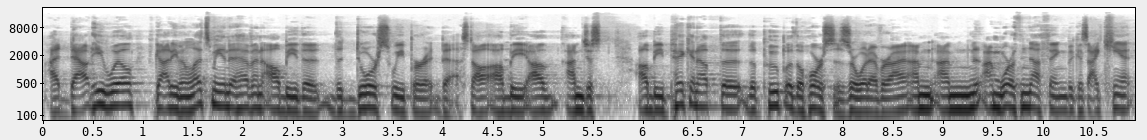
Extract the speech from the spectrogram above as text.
I doubt He will. If God even lets me into heaven, I'll be the, the door sweeper at best. I'll, I'll be, I'll, I'm just, I'll be picking up the, the poop of the horses or whatever. I, I'm, I'm, I'm worth nothing because I can't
